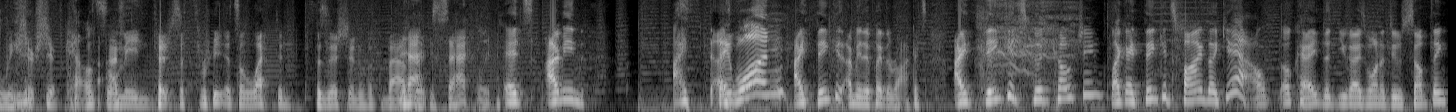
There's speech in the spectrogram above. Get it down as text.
Leadership council. I mean- there's a three. It's elected position with the Mavericks. Yeah, exactly. It's. I mean, I. They won. I think. I mean, they played the Rockets. I think it's good coaching. Like, I think it's fine. Like, yeah, I'll- okay, that you guys want to do something.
